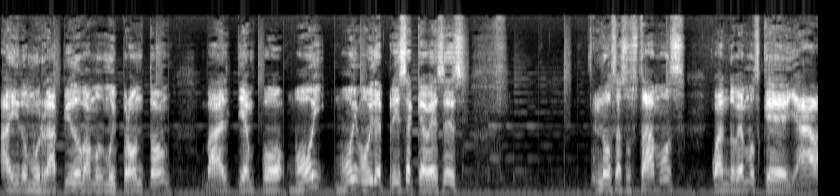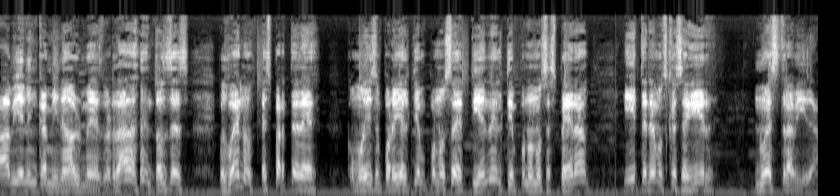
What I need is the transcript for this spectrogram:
ha ido muy rápido, vamos muy pronto, va el tiempo muy, muy, muy deprisa que a veces nos asustamos cuando vemos que ya va bien encaminado el mes, ¿verdad? Entonces, pues bueno, es parte de, como dicen por ahí, el tiempo no se detiene, el tiempo no nos espera y tenemos que seguir nuestra vida.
